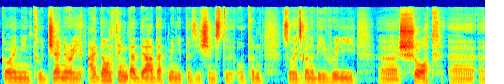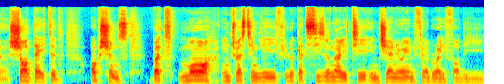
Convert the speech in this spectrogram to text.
going into January. I don't think that there are that many positions to open, so it's going to be really uh, short, uh, uh, short dated options. But more interestingly, if you look at seasonality in January and February for the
